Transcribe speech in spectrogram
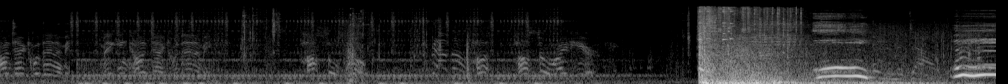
Contact with enemy. Making contact with enemy. Hostile smoke. Host hostile right here. Oh! Oh!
